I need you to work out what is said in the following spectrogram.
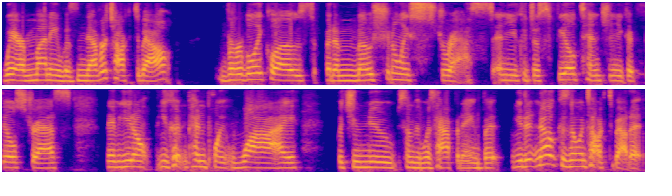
where money was never talked about, verbally closed, but emotionally stressed, and you could just feel tension, you could feel stress. Maybe you don't, you couldn't pinpoint why, but you knew something was happening, but you didn't know because no one talked about it.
